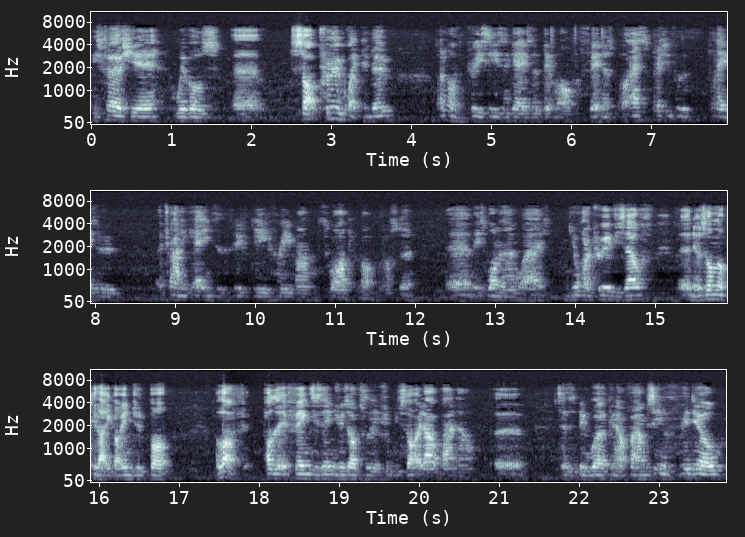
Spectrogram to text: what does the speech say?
his first year with us um, to sort of prove what he can do. I don't know the pre-season games are a bit more for fitness, but especially for the players who are trying to get into the 53-man squad roster, um, it's one of them where you want to prove yourself. And it was unlucky that he got injured, but a lot of positive things. His injuries obviously should be sorted out by now. Uh, says he's been working out fine. We've seen a video,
